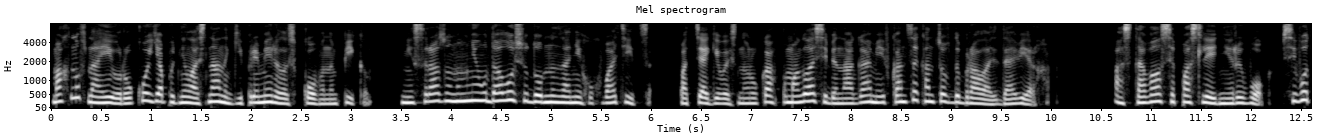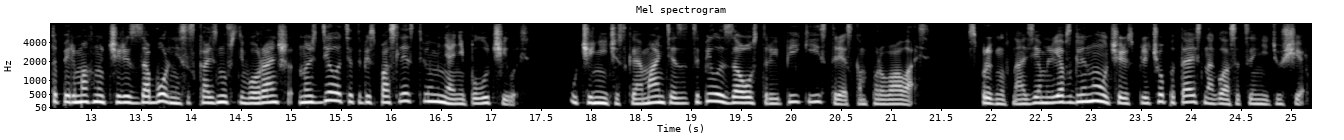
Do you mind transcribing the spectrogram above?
Махнув на ее рукой, я поднялась на ноги и примерилась к кованым пикам. Не сразу, но мне удалось удобно за них ухватиться. Подтягиваясь на руках, помогла себе ногами и в конце концов добралась до верха. Оставался последний рывок. Всего-то перемахнуть через забор, не соскользнув с него раньше, но сделать это без последствий у меня не получилось. Ученическая мантия зацепилась за острые пики и с треском порвалась. Спрыгнув на землю, я взглянула через плечо, пытаясь на глаз оценить ущерб.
